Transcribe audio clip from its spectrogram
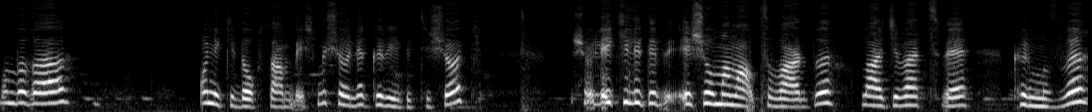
Bunda da 12.95'miş. Şöyle gri bir tişört. Şöyle ikili de bir eşofman altı vardı. Lacivert ve kırmızı.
